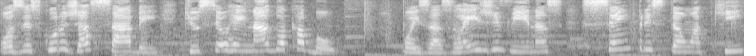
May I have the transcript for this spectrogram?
Os escuros já sabem que o seu reinado acabou, pois as leis divinas sempre estão aqui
